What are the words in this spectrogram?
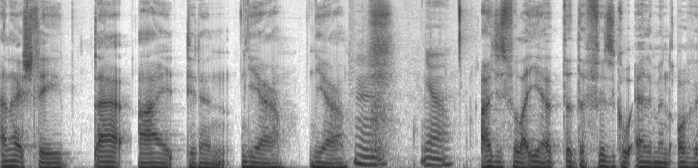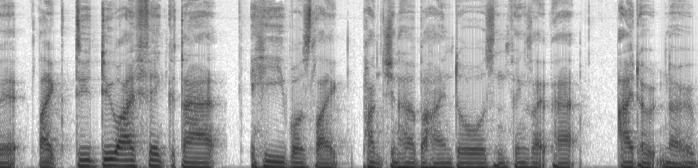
And actually, that I didn't, yeah, yeah. Hmm. Yeah. I just feel like, yeah, the, the physical element of it. Like, do, do I think that he was like punching her behind doors and things like that? I don't know.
